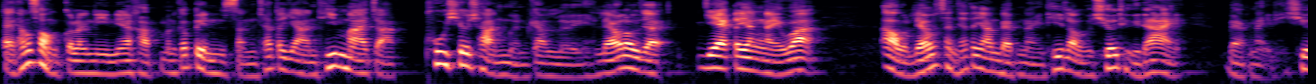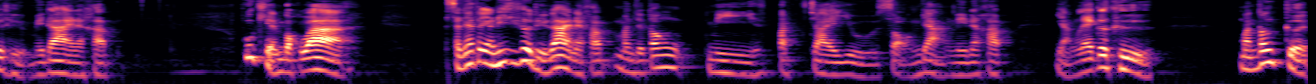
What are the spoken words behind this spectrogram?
แต่ทั้งสองกรณีเนี่ยครับมันก็เป็นสัญชาตญาณที่มาจากผู้เชี่ยวชาญเหมือนกันเลย แล้วเราจะแยกได้ยังไงว่าอ้าวแล้วสัญชาตญาณแบบไหนที่เราเชื่อถือได้ แบบไหนที่เชื่อถือไม่ได้นะครับ ผู้เขียนบอกว่าสัญชาตญาณที่เชื่อถือได้นะครับ มันจะต้องมีปัจจัยอยู่ 2 อย่างนี้นะครับ อย่างแรกก็คือ มันต้องเกิด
